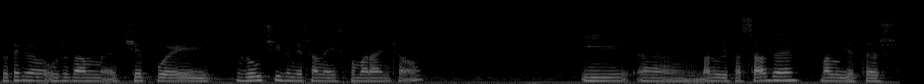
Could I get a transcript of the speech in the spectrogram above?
Do tego używam ciepłej żółci wymieszanej z pomarańczą i maluję fasadę, maluję też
